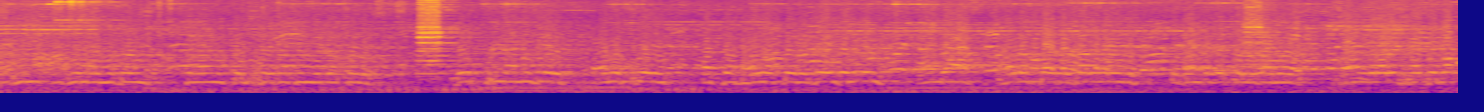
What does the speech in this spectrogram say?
এখনও আঠেরোর মতন জনকৃষ্ণের কাছে নিয়ে গেছে আমাদের অবশ্যই একটা ভালো করে দেবেন। আমরা ভালো করে এখান থেকে চলে যাব।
